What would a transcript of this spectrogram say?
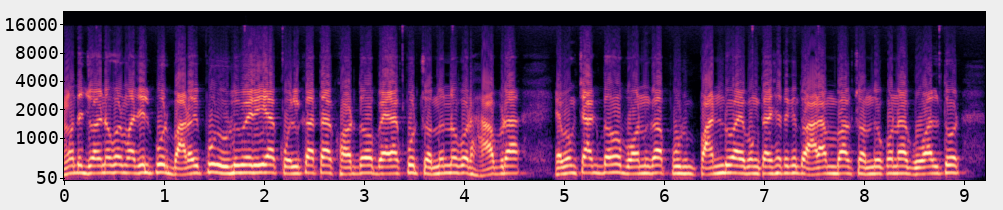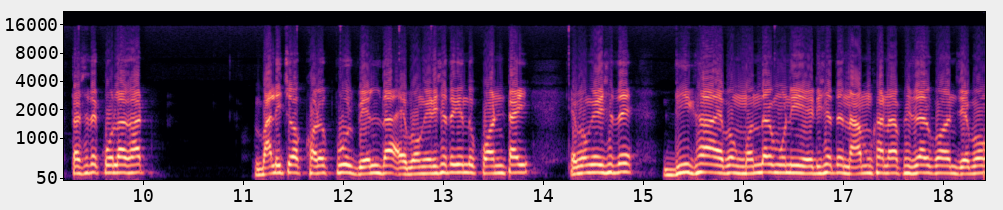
আমাদের জয়নগর, মাজিলপুর, বারুইপুর উলুবেড়িয়া কলকাতা, খড়দহ, ব্যারাকপুর, চন্দননগর, হাবড়া এবং চাকদহ, বনগাঁ পান্ডুয়া এবং তার সাথে কিন্তু আরামবাগ, চন্দ্রকোনা গোয়ালতোড় তার সাথে কোলাঘাট, বালিচক, খড়গপুর, বেলদা এবং এর সাথে কিন্তু কন্টাই এবং এর সাথে দীঘা এবং মন্দারমণি এর সাথে নামখানা, ফেজারগঞ্জ এবং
